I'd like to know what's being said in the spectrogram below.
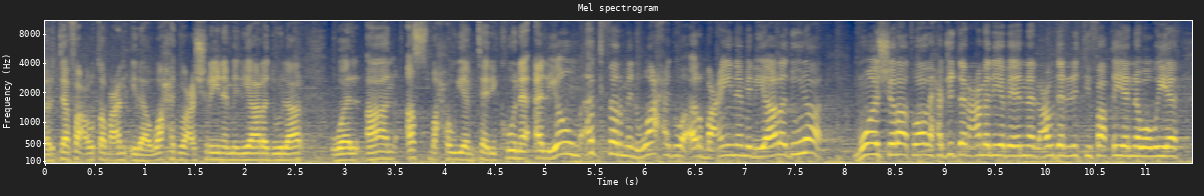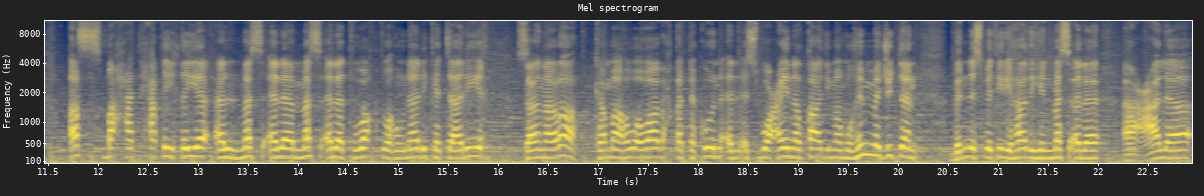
ارتفعوا طبعا إلى 21 مليار دولار والآن أصبحوا يمتلكون اليوم أكثر من 41 مليار دولار. مؤشرات واضحة جدا عملية بأن العودة للاتفاقية النووية أصبحت حقيقية. المسألة مسألة وقت وهنالك تاريخ سنراه. كما هو واضح قد تكون الأسبوعين القادمة مهمة جدا بالنسبة لهذه المسألة على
